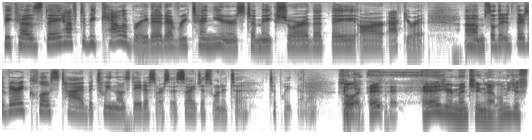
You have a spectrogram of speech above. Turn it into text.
because they have to be calibrated every 10 years to make sure that they are accurate. Um, so there, there's a very close tie between those data sources. So I just wanted to to point that out. So as, as you're mentioning that, let me just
